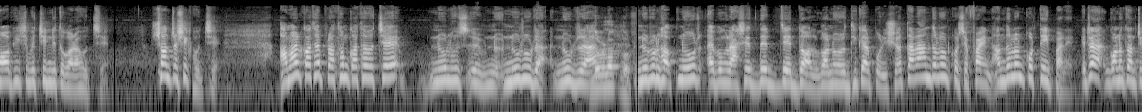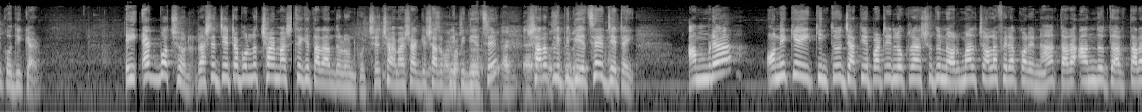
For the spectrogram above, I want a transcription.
মব হিসেবে চিহ্নিত করা হচ্ছে, সন্ত্রাসী হচ্ছে। আমার কথা প্রথম কথা হচ্ছে নুরুল হুস- নুরুরা নুররা নুরুল হক নূর। এবং রাশেদদের যে দল গণ অধিকার পরিষদ তারা আন্দোলন করছে ফাইন আন্দোলন করতেই পারে। এটা গণতান্ত্রিক অধিকার। এই এক বছর রাশেদ যেটা বলল ছয় মাস থেকে তারা আন্দোলন করছে। ছয় মাস আগে স্মারকলিপি দিয়েছে। স্মারকলিপি দিয়েছে যেটাই। আমরা অনেকেই কিন্তু জাতীয় পার্টির লোকরা শুধু নর্মাল চলাফেরা করে না, তারা আন্দো, তারা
